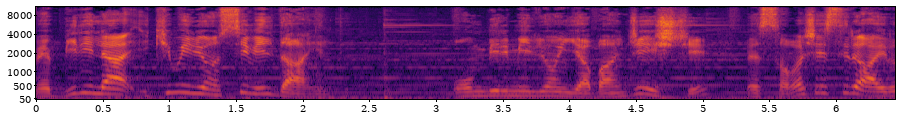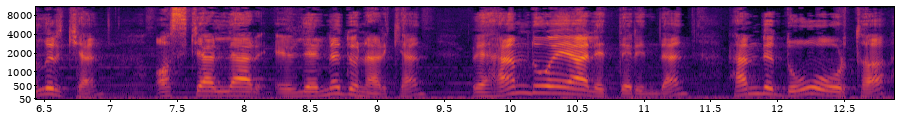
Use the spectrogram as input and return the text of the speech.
ve 1 ila 2 milyon sivil dahildi. 11 milyon yabancı işçi ve savaş esiri ayrılırken askerler evlerine dönerken ve hem Doğu eyaletlerinden hem de Doğu Orta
